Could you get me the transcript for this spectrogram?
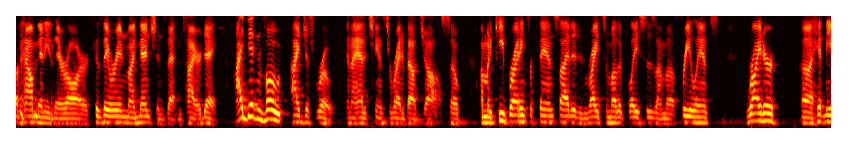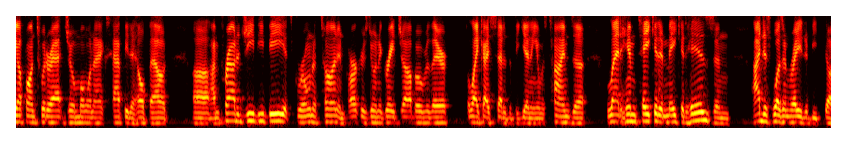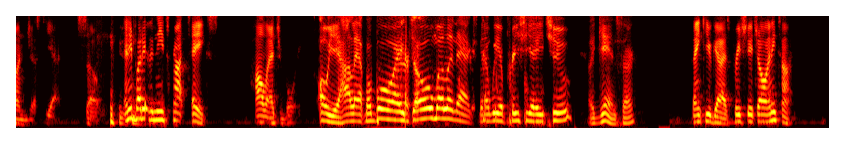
of how many there are because they were in my mentions that entire day. I didn't vote, I just wrote, and I had a chance to write about Ja's. So I'm going to keep writing for Fansided and write some other places. I'm a freelance writer. Uh, hit me up on Twitter at Joe Mullinax. Happy to help out. Uh, I'm proud of GBB. It's grown a ton, and Parker's doing a great job over there. But like I said at the beginning, it was time to let him take it and make it his. And I just wasn't ready to be done just yet. So anybody that needs hot takes, holla at your boy. Oh yeah, holla at my boy Joe Mullinax, man. We appreciate you again, sir. Thank you guys. Appreciate y'all anytime.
